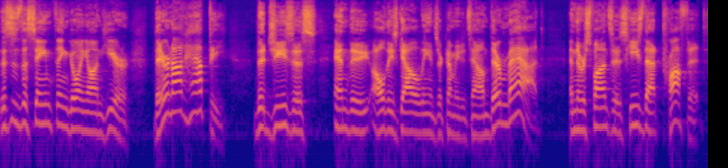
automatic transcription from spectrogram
This is the same thing going on here. They're not happy that Jesus and the, all these Galileans are coming to town. They're mad. And the response is, He's that prophet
